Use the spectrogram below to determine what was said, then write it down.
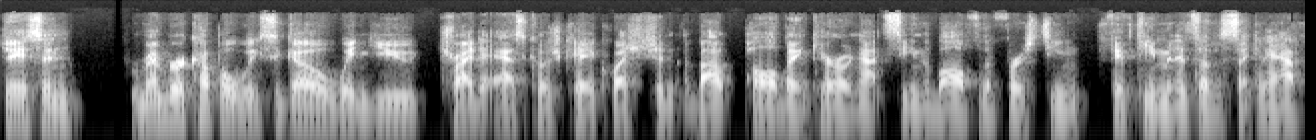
Jason, remember a couple weeks ago when you tried to ask Coach K a question about Paul Banchero not seeing the ball for the first team 15 minutes of the second half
